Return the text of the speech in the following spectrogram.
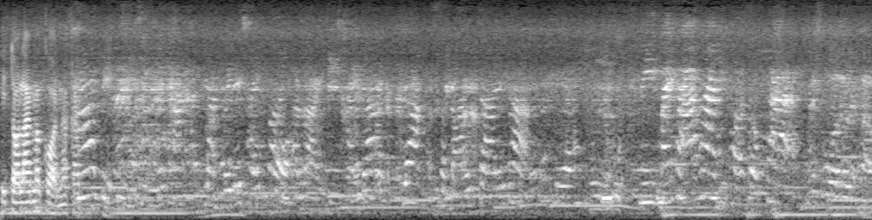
ติดต่อไลน์มาก่อนนะครับถ้าติดจริงๆนะคะยังไม่ได้ใช้ก่ออะไร ใช้ได้อย่างสบายใจค่ะมีไหมคะผ้าดีพอสมค่ะ ไม่กลัวเลยครับ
